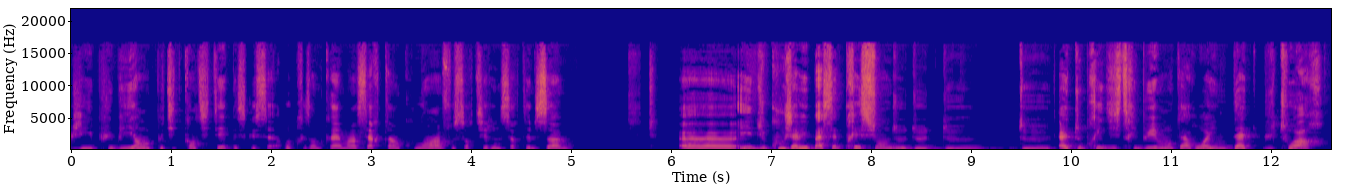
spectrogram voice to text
j'ai publié en petite quantité parce que ça représente quand même un certain coût, hein, il faut sortir une certaine somme. Heu et du coup, j'avais pas cette pression de de de de à tout prix distribuer mon tarot à une date butoir.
